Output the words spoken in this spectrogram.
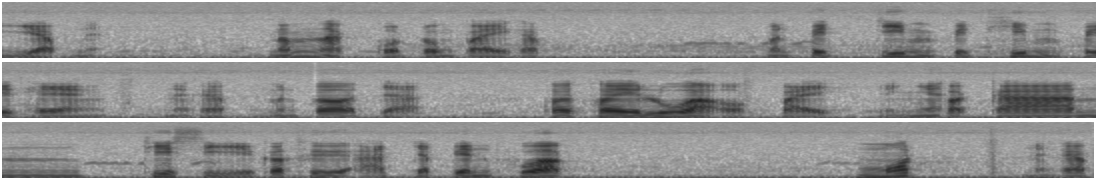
เหยียบเนี่ยน้ำหนักกดลงไปครับ มันไปจิ้มไปทิ่มไปแทงนะครับ มันก็จะค่อยๆรั่วออกไปอย่างเงี้ยประการที่สี่ก็คืออาจจะเป็นพวกมดนะครับ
